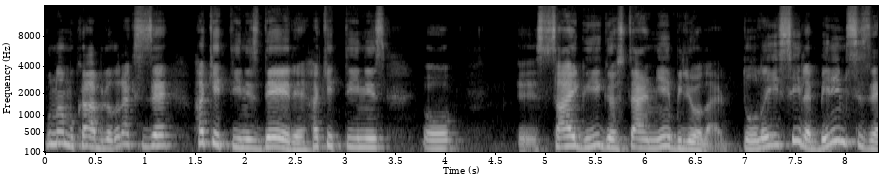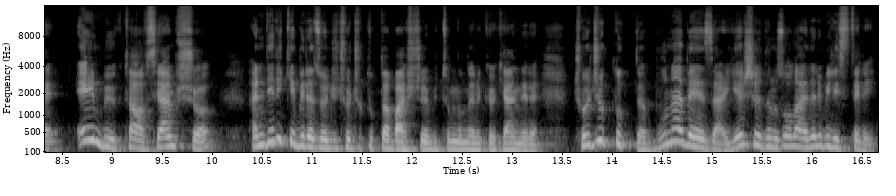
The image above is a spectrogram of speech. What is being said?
buna mukabil olarak size hak ettiğiniz değeri, hak ettiğiniz o saygıyı göstermeyebiliyorlar. Dolayısıyla benim size en büyük tavsiyem şu Hani dedik ya biraz önce çocuklukta başlıyor bütün bunların kökenleri. Çocuklukta buna benzer yaşadığınız olayları bir listeleyin.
